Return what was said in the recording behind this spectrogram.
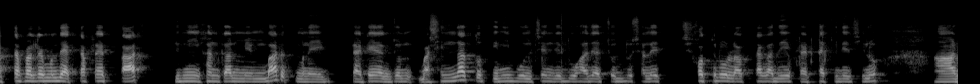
আটটা ফ্ল্যাটের মধ্যে একটা ফ্ল্যাট তার। তিনি এখানকার মেম্বার মানে ফ্ল্যাটের একজন বাসিন্দা। তো তিনি বলছেন যে দু হাজার চোদ্দ সালে সতেরো লাখ টাকা দিয়ে ফ্ল্যাটটা কিনেছিল। আর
